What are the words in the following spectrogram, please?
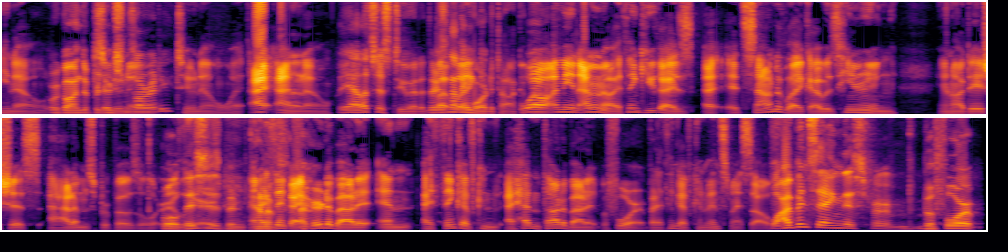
you know, We're going to predictions already? 2 0 away. I, I don't know. Yeah, let's just do it. There's But, nothing like, more to talk about. Well, I mean, I don't know. I think you guys, it sounded like I was hearing an audacious Adams proposal. Well, this earlier. has been and I of- think I I've- heard about it, and I think I've con- I hadn't thought about it before, but I think I've convinced myself. Well, I've been saying this for before,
